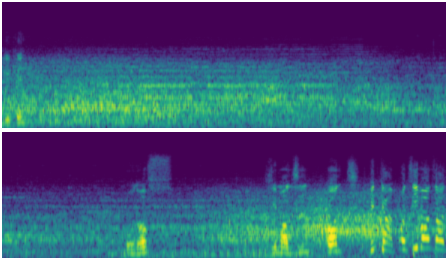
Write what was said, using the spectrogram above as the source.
Stielike. Bonhoff. Simonsen und Wittkamp und Simonsen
